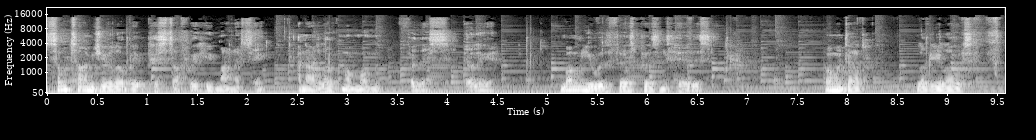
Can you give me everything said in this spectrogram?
Sometimes you're a little bit pissed off with humanity, and I love my mum for this earlier. Mum, you were the first person to hear this. Mum and Dad, love you loads.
